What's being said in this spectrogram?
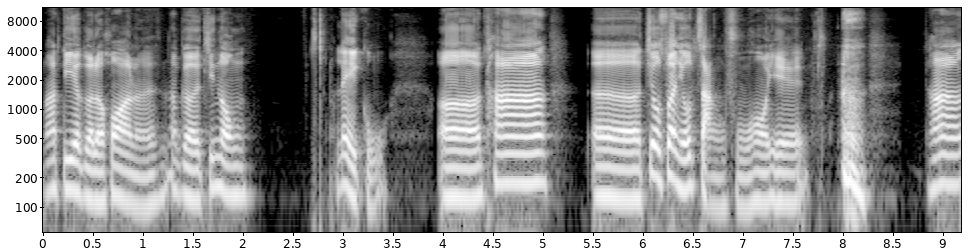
那第二个的话呢，那个金融类股，呃，它呃就算有涨幅哦，也。它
